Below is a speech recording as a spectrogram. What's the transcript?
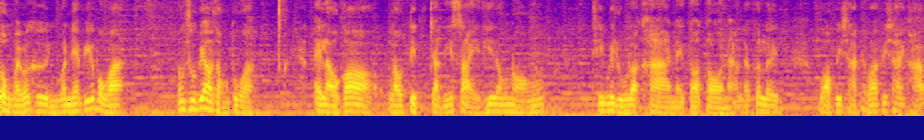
ส่งไปเมื่อคืน วันนี้พี่ก็บอกว่า น้องชูพี่เอาสองตัว ไอเราก็เราติดจากนิสัยที่น้องๆ ที่ไม่รู้ราคาในต่อตอนะ แล้วก็เลยบอกพี่ชายไปว่าพี่ชายครับ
